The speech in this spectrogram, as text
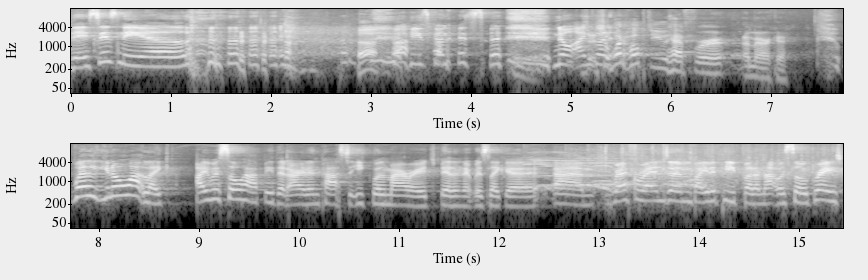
"This is Neil." He's gonna. No, I'm So, gonna. so what hope do you have for America? Well, you know what? Like, I was so happy that Ireland passed the equal marriage bill, and it was like a um, referendum by the people, and that was so great.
